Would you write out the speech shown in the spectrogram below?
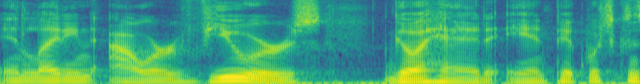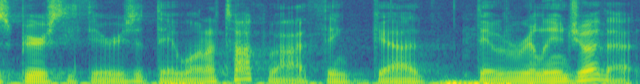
and letting our viewers go ahead and pick which conspiracy theories that they want to talk about. I think uh, they would really enjoy that.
